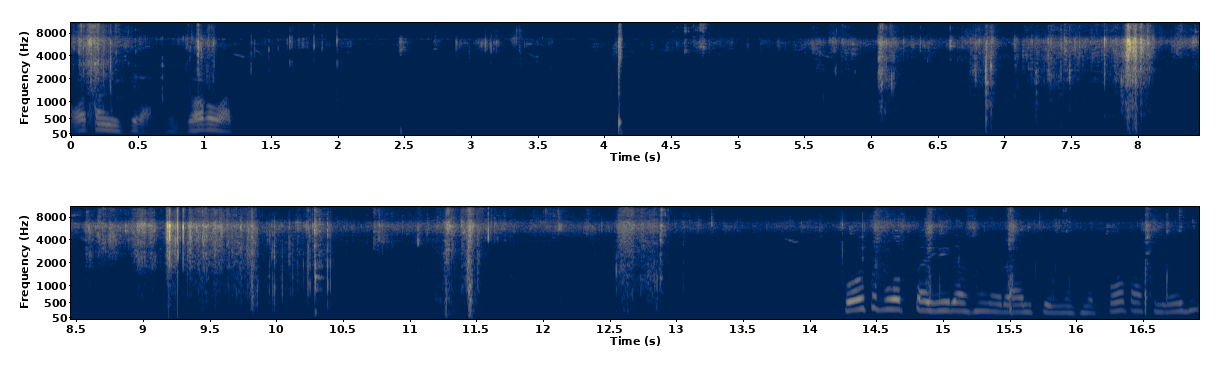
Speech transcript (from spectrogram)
అవతల నుంచి రా. వాడు పూత పూత ఈ రకంగా రాలిపోయింది అసలు పూత అసలు ఏది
